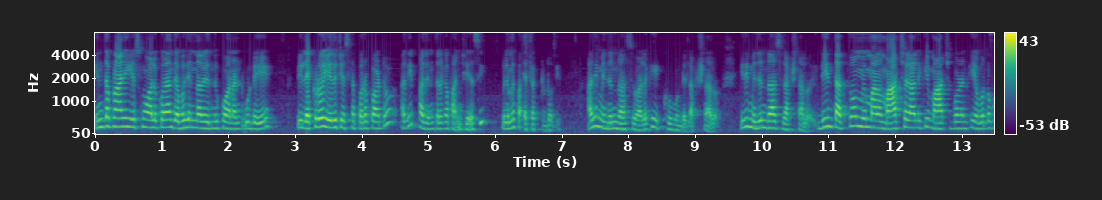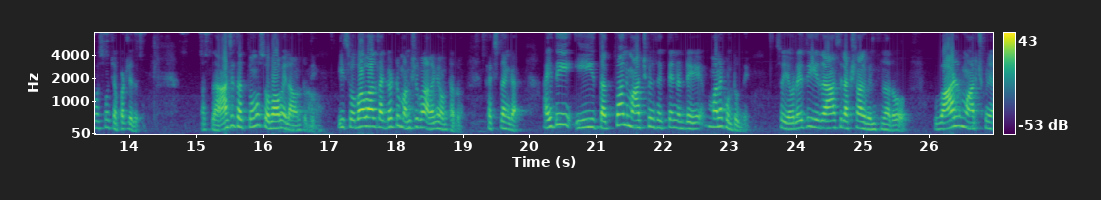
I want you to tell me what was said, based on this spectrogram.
ఇంత ప్లానింగ్ చేసుకున్న వాళ్ళు కూడా దెబ్బతిన్నారు ఎందుకు అని అనుకుంటే వీళ్ళు ఎక్కడో ఏదో చేసిన పొరపాటు అది పదింతలుగా పనిచేసి వీళ్ళ మీద ఎఫెక్ట్ ఉంటుంది. అది మిథున రాశి వాళ్ళకి ఎక్కువగా ఉండే లక్షణాలు. ఇది మిథున రాశి లక్షణాలు. దీని తత్వం మనం మార్చడానికి మార్చుకోవడానికి ఎవరి కోసమో చెప్పట్లేదు. అసలు రాశి తత్వం స్వభావం ఇలా ఉంటుంది. ఈ స్వభావాలు తగ్గట్టు మనుషులు కూడా అలాగే ఉంటారు. ఖచ్చితంగా. అయితే ఈ తత్వాన్ని మార్చుకునే శక్తి ఏంటంటే మనకు ఉంటుంది సో ఎవరైతే ఈ రాశి లక్షణాలు వింటున్నారో వాళ్ళు మార్చుకునే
